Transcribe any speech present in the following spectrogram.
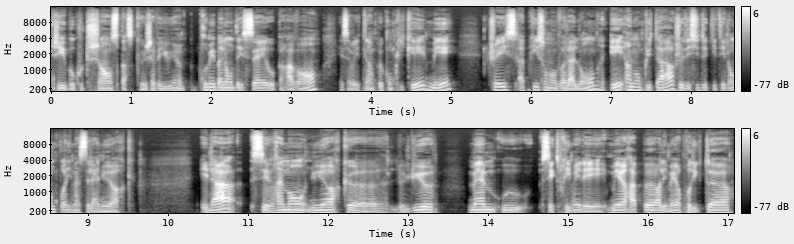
J'ai eu beaucoup de chance parce que j'avais eu un premier ballon d'essai auparavant et ça avait été un peu compliqué, mais Trace a pris son envol à Londres et un an plus tard, je décide de quitter Londres pour aller m'installer à New York. Et là, c'est vraiment New York euh, le lieu même où s'exprimaient les meilleurs rappeurs, les meilleurs producteurs.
